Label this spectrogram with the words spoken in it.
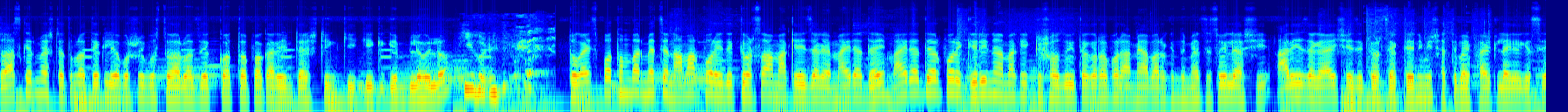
তো আজকের ম্যাচটা তোমরা দেখলে অবশ্যই বুঝতে পারবা যে কত প্রকার ইন্টারেস্টিং কি কি গেম প্লে হইল। তো গাইস প্রথমবার ম্যাচে নামার পরেই দেখতে পাচ্ছ আমাকে এই জায়গায় মাইরা দেয়। মাইরা দেওয়ার পরে গেরিনে আমাকে একটু সহযোগিতা করার পরে আমি আবারও কিন্তু ম্যাচে চলে আসি। আর এই জায়গায় এসে দেখতে পাচ্ছি একটা এনিমির সাথে ভাই ফাইট লেগে গেছে।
